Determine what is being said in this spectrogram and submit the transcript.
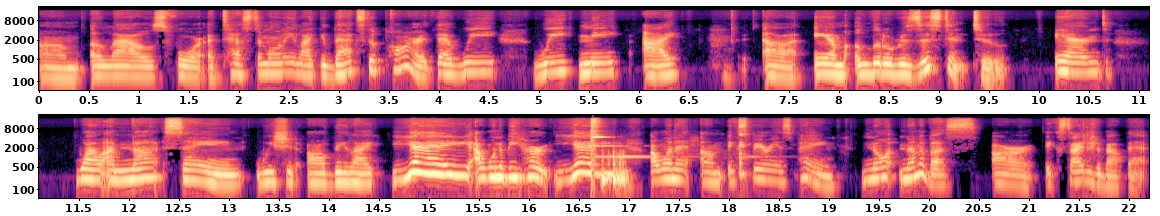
um, allows for a testimony like that's the part that we we me i uh, am a little resistant to. And while i'm not saying we should all be like yay i want to be hurt. Yay i want to um, experience pain. No none of us are excited about that.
